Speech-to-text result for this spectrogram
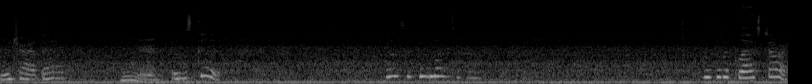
We tried that. Yeah. It was good. It was a few months ago. It was in a glass jar.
